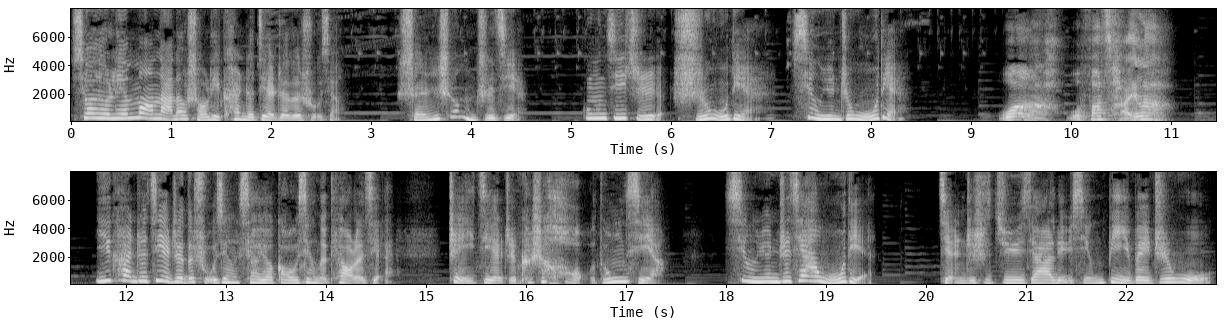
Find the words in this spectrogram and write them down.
逍遥连忙拿到手里，看着戒指的属性：神圣之戒，攻击值十五点，幸运值五点。哇，我发财啦！一看这戒指的属性，逍遥高兴的跳了起来。这戒指可是好东西呀！幸运值加五点，简直是居家旅行必备之物。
